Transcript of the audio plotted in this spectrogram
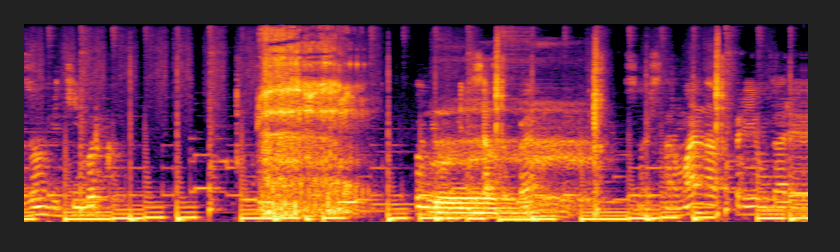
Зомби-киборг. У него 50 хп. Сносит нормально при ударе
